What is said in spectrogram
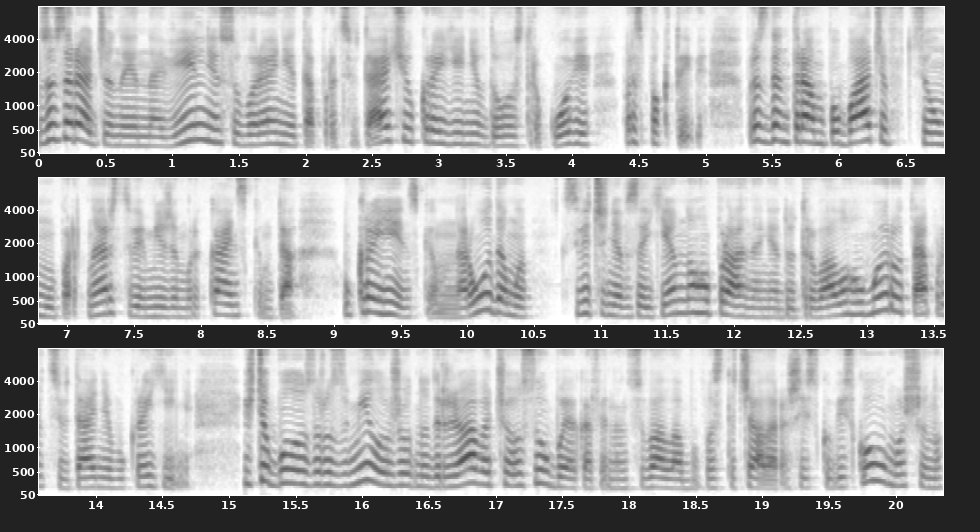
Зосереджений на вільній, суверенній та процвітаючій Україні в довгостроковій перспективі. Президент Трамп побачив в цьому партнерстві між американським та українським народами свідчення взаємного прагнення до тривалого миру та процвітання в Україні. І щоб було зрозуміло, жодна держава чи особа, яка фінансувала або постачала російську військову машину,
